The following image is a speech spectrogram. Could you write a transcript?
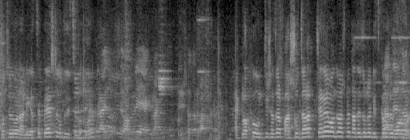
পঁচিশ হাজার রানিং আছে। প্রাইসটা কত দিচ্ছেন বর্তমানে? প্রাইস হচ্ছে অনলি এক লাখ হাজার পাঁচশো টাকা। এক লক্ষ উনত্রিশ হাজার পাঁচশো যারা চ্যানেলের মাধ্যমে আসবে তাদের জন্য ডিসকাউন্ট বড় বড়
